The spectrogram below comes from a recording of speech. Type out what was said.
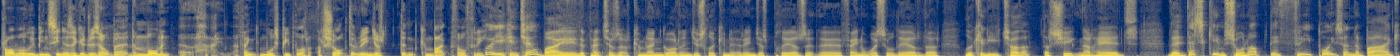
probably been seen as a good result, but at the moment, uh, I think most people are, shocked that Rangers didn't come back with all three. Well, you can tell by the pictures that are coming in, Gordon, just looking at the Rangers players at the final whistle there. They're looking at each other, they're shaking their heads. The, this game's sewn up. They three points in the bag.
